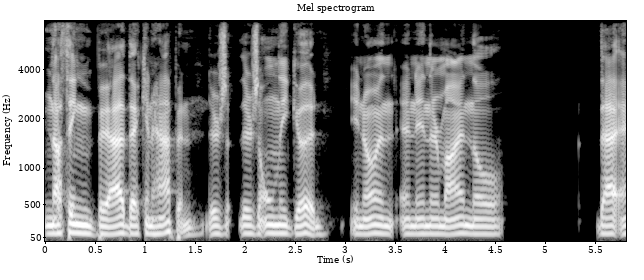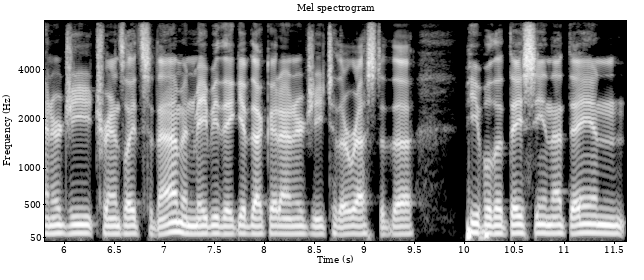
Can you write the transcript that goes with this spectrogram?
nothing bad that can happen. There's there's only good, you know, and and in their mind they'll that energy translates to them and maybe they give that good energy to the rest of the people that they see in that day and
